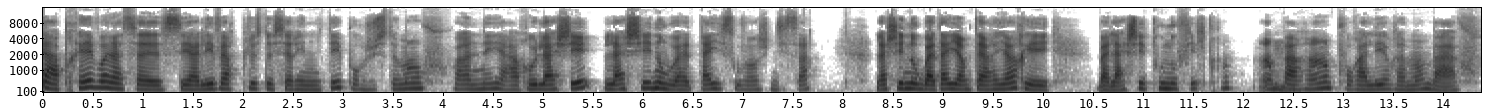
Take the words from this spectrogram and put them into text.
après voilà, c'est aller vers plus de sérénité pour justement amener à relâcher, lâcher nos batailles. Souvent je dis ça, lâcher nos batailles intérieures et bah, lâcher tous nos filtres hein, un Mhm. par un pour aller vraiment bah pff,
